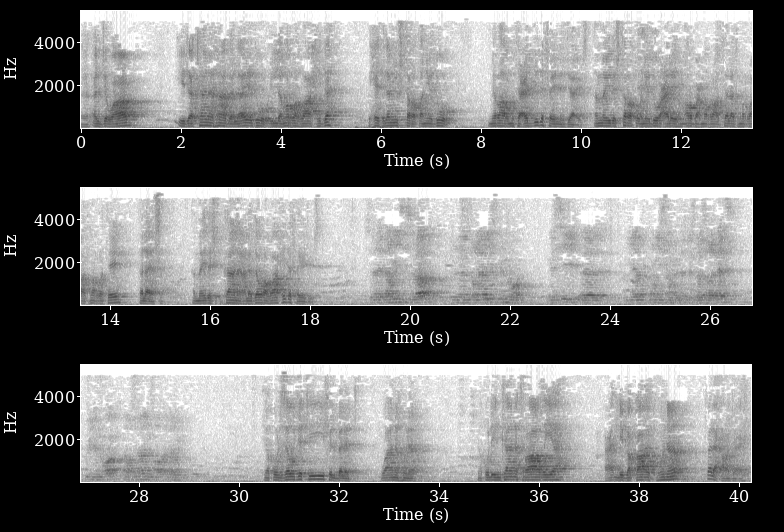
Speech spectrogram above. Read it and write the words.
آه، الجواب إذا كان هذا لا يدور إلا مرة واحدة بحيث لم يشترط أن يدور مرار متعددة فإنه جائز. أما إذا اشترطوا أن يدور عليهم أربع مرات ثلاث مرات مرتين فلا يصح. أما إذا كان على دورة واحدة فيجوز. يقول زوجتي في البلد وأنا هنا. نقول إن كانت راضية لبقائك هنا فلا حرج عليك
